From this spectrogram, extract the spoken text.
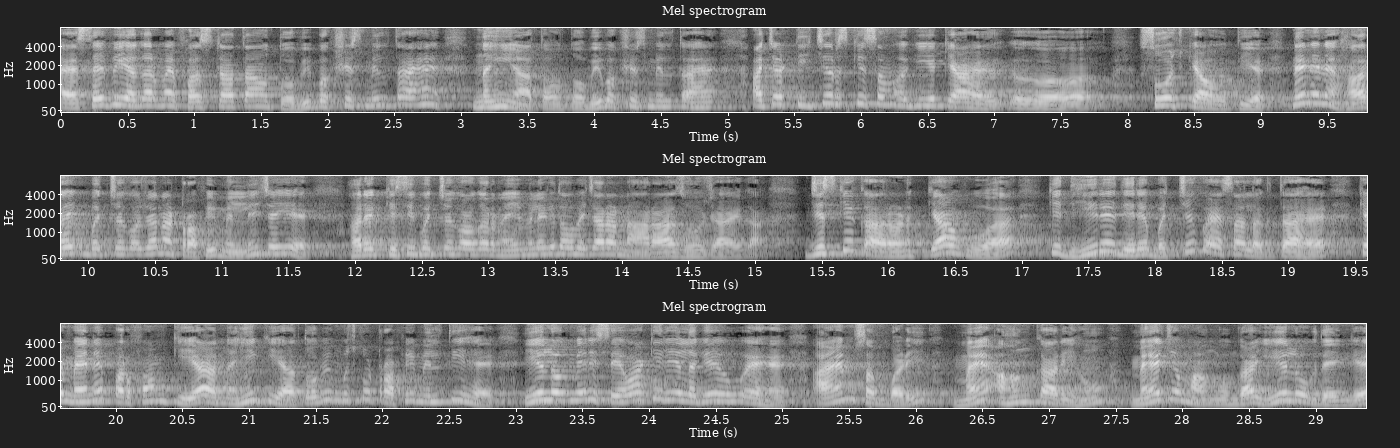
ऐसे भी अगर मैं फ़र्स्ट आता हूँ तो भी बख्शिश मिलता है। नहीं आता हूँ तो भी बख्शिश मिलता है। अच्छा टीचर्स की सम ये क्या है? आ, सोच क्या होती है? नहीं नहीं नहीं हर एक बच्चे को जो है ना ट्रॉफी मिलनी चाहिए। हर एक किसी बच्चे को अगर नहीं मिलेगी तो वो बेचारा नाराज़ हो जाएगा। जिसके कारण क्या हुआ कि धीरे धीरे बच्चे को ऐसा लगता है कि मैंने परफॉर्म किया नहीं किया तो भी भी मुझको ट्रॉफी मिलती है। ये लोग मेरी सेवा के लिए लगे हुए हैं। आई एम समबड़ी मैं अहंकारी हूँ, मैं जो मांगूँगा, ये लोग देंगे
